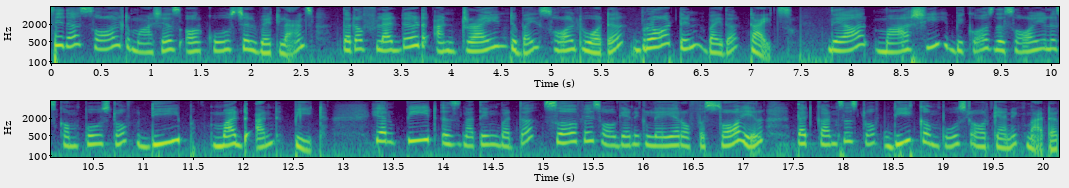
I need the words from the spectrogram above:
See the salt marshes or coastal wetlands that are flooded and drained by salt water brought in by the tides. They are marshy because the soil is composed of deep mud and peat. Here peat is nothing but the surface organic layer of a soil that consists of decomposed organic matter.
